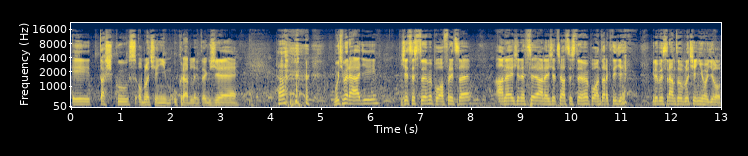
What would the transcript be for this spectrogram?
i tašku s oblečením ukradli, takže ha, buďme rádi, že cestujeme po Africe a ne, že ne, a ne, že třeba cestujeme po Antarktidě, kde by se nám to oblečení hodilo.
